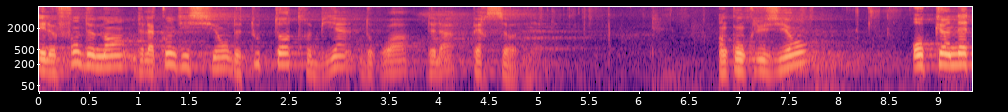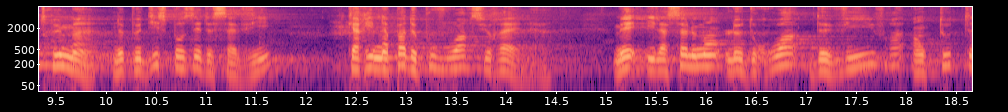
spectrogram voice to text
est le fondement de la condition de tout autre bien droit de la personne. En conclusion, aucun être humain ne peut disposer de sa vie car il n'a pas de pouvoir sur elle mais il a seulement le droit de vivre en toute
